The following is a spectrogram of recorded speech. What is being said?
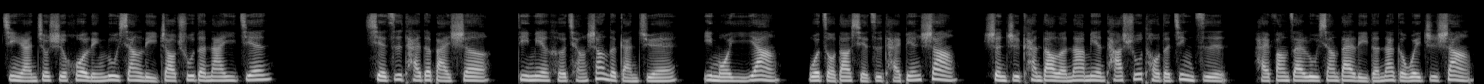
竟然就是霍林录像里照出的那一间。写字台的摆设、地面和墙上的感觉一模一样。我走到写字台边上。甚至看到了那面他梳头的镜子，还放在录像带里的那个位置上。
